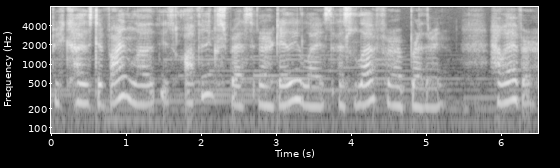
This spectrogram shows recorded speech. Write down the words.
because divine love is often expressed in our daily lives as love for our brethren. However,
